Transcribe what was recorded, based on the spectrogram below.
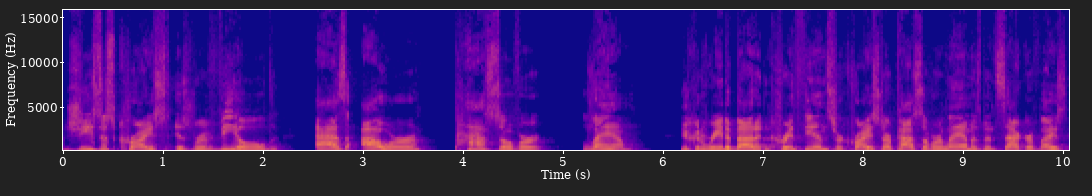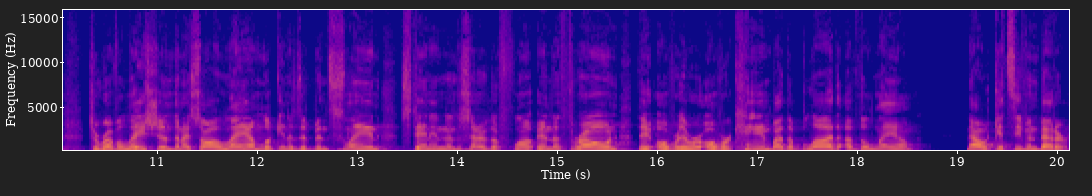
Jesus Christ is revealed as our Passover lamb. You can read about it in Corinthians, for Christ, our Passover lamb, has been sacrificed to Revelation. Then I saw a lamb looking as if been slain, standing in the center of the flo- in the throne. They, over, they were overcame by the blood of the lamb. Now it gets even better.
